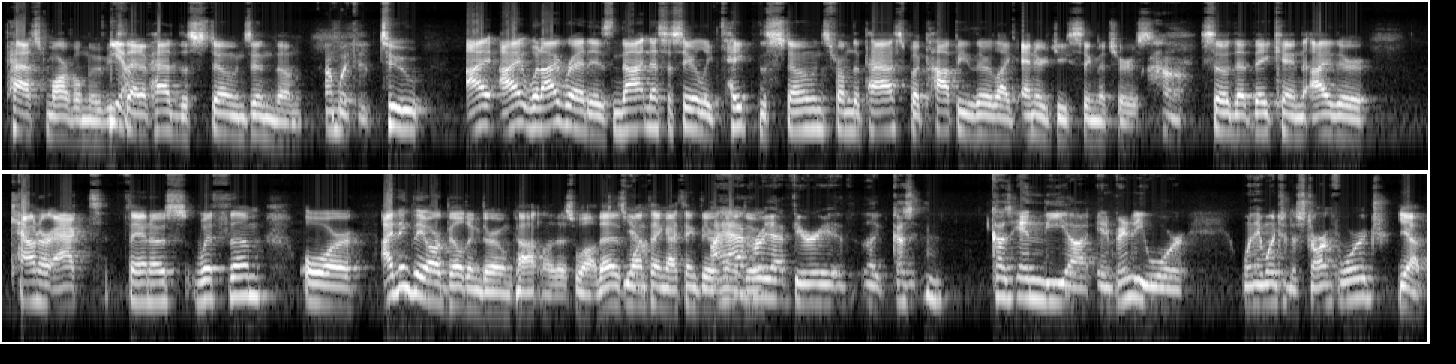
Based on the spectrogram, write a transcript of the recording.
past Marvel movies Yeah. that have had the stones in them I'm with you. to I, I what I read is not necessarily take the stones from the past, but copy their like energy signatures, Huh. so that they can either counteract Thanos with them, or I think they are building their own gauntlet as well. That is Yeah. one thing I think they're I going to have do. heard that theory, like because because in the uh, Infinity War, when they went to the Star Forge, Yeah.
